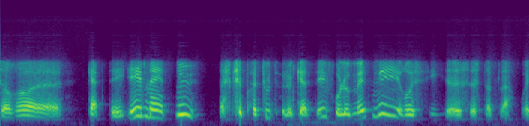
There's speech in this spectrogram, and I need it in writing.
sera euh, capté et maintenu? Parce que pas tout le capter, il faut le maintenir aussi, ce stock-là. Oui.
